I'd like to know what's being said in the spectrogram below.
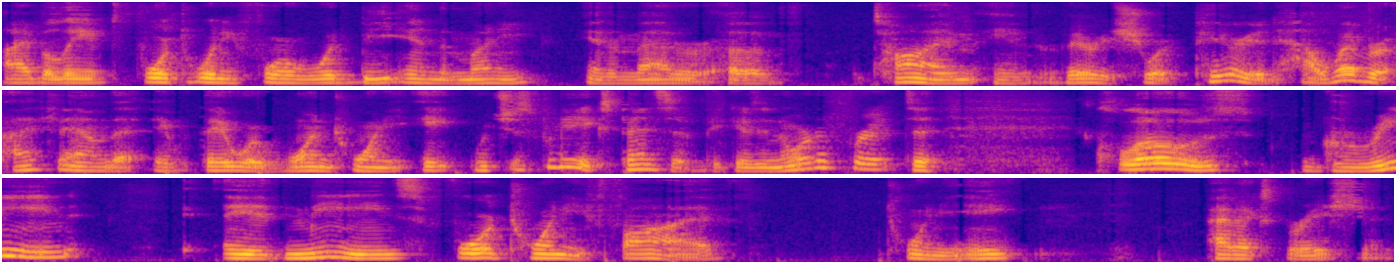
I believed 424 would be in the money in a matter of time in a very short period. However, I found that it, they were 128, which is pretty expensive because in order for it to close green, it means 425, 28 at expiration.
